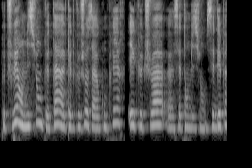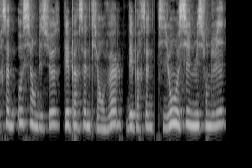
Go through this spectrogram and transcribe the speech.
que tu es en mission, que tu as quelque chose à accomplir et que tu as euh, cette ambition. C'est des personnes aussi ambitieuses, des personnes qui en veulent, des personnes qui ont aussi une mission de vie,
